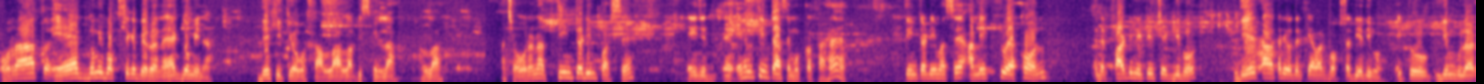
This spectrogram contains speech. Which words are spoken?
ওরা তো একদমই বক্স থেকে বেরোয় না, একদমই না। দেখি কি অবস্থা। আল্লাহ আল্লাহ, বিসমিল্লাহ, আল্লাহ। আচ্ছা ওরা না তিনটা ডিম পারছে। এই যে এখানে তিনটা আছে মোট কথা হ্যাঁ? তিনটা ডিম আছে। আমি একটু এখন এদের ফার্টিলিটি চেক দিব। দিয়ে তাড়াতাড়ি ওদেরকে আবার বক্সটা দিয়ে দিব। একটু ডিমগুলার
